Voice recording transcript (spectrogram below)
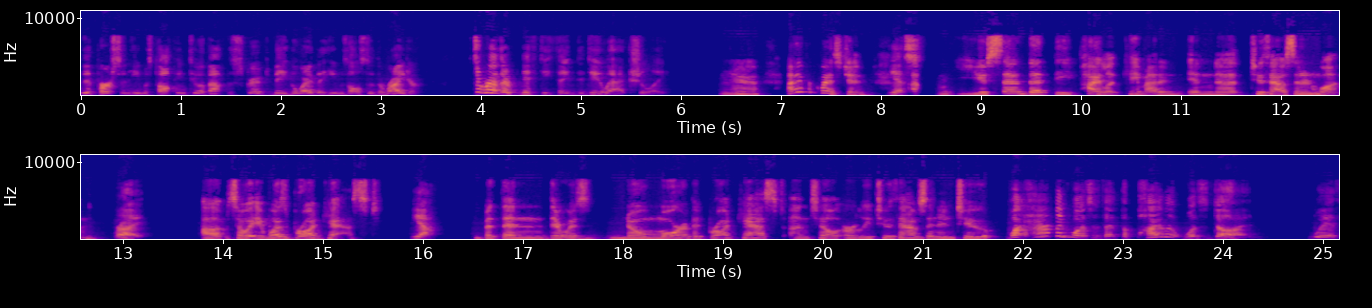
the person he was talking to about the script being aware that he was also the writer. It's a rather nifty thing to do, actually. Yeah, I have a question. Yes. Um, you said that the pilot came out in in uh, 2001. Right. Uh, so it was broadcast. Yeah but then there was no more of it broadcast until early 2002 what happened was is that the pilot was done with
